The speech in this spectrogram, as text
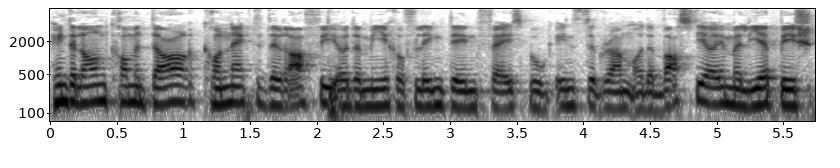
hinterlasst einen Kommentar, connectet den Raffi oder mich auf LinkedIn, Facebook, Instagram oder was dir auch immer lieb ist.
